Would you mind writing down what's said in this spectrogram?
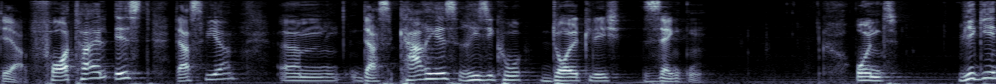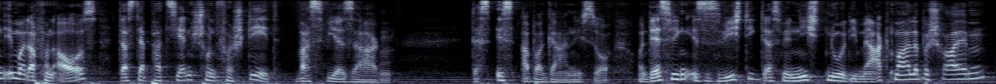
der Vorteil ist, dass wir ähm, das Kariesrisiko deutlich senken. Und wir gehen immer davon aus, dass der Patient schon versteht, was wir sagen. Das ist aber gar nicht so. Und deswegen ist es wichtig, dass wir nicht nur die Merkmale beschreiben,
